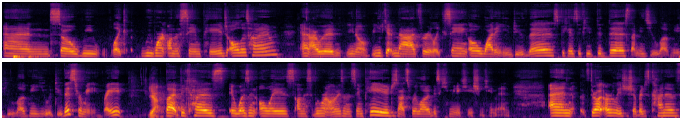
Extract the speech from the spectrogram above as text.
And so we like we weren't on the same page all the time. And I would, you know, you'd get mad for like saying, Oh, why didn't you do this? Because if you did this, that means you love me. If you love me, you would do this for me, right? Yeah. But because it wasn't always on this, we weren't always on the same page. That's where a lot of his communication came in. And throughout our relationship, I just kind of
